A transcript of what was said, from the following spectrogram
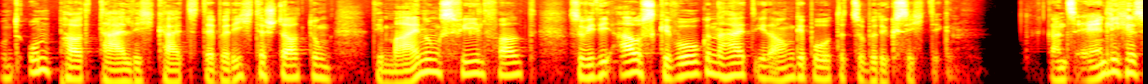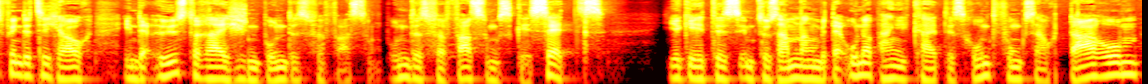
und Unparteilichkeit der Berichterstattung, die Meinungsvielfalt sowie die Ausgewogenheit ihrer Angebote zu berücksichtigen. Ganz Ähnliches findet sich auch in der österreichischen Bundesverfassung, Bundesverfassungsgesetz. Hier geht es im Zusammenhang mit der Unabhängigkeit des Rundfunks auch darum,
